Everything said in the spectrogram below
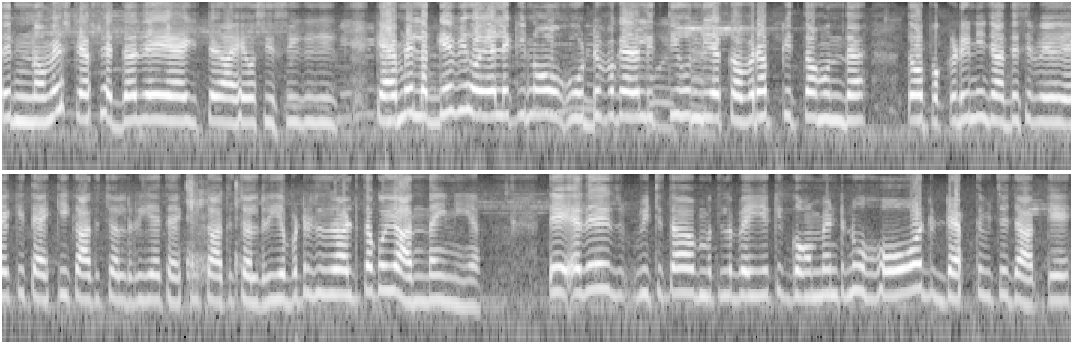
ਤੇ ਨਵੇਂ ਸਟੈਪਸ ਇਦਾਂ ਦੇ ਆਏ ਤੇ ਆਏ ਉਹ ਸੀਸੀ ਕੈਮਰੇ ਲੱਗੇ ਵੀ ਹੋਏ ਆ, ਲੇਕਿਨ ਉਹ ਹੁੱਡ ਵਗੈਰਾ ਲਿੱਤੀ ਹੁੰਦੀ ਹੈ ਕਵਰ ਅਪ ਕੀਤਾ ਹੁੰਦਾ ਤਾਂ ਉਹ ਪਕੜੇ ਨਹੀਂ ਜਾਂਦੇ, ਸਿਰਫ ਇਹ ਹੈ ਕਿ ਤਹਿਕੀਕਾਤ ਚੱਲ ਰਹੀ ਹੈ ਤਹਿਕੀਕਾਤ ਚੱਲ ਰਹੀ ਹੈ ਬਟ ਰਿਜ਼ਲਟ ਤਾਂ ਕੋਈ ਆਉਂਦਾ ਹੀ ਨਹੀਂ ਹੈ ਤੇ ਇਹਦੇ ਵਿੱਚ ਤਾਂ ਮਤਲਬ ਇਹ ਹੈ ਕਿ ਗਵਰਨਮੈਂਟ ਨੂੰ ਹੋਰ ਡੈਪਥ ਵਿੱਚ ਜਾ ਕੇ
